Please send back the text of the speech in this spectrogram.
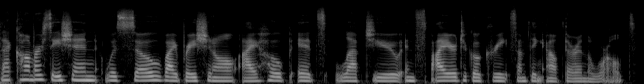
That conversation was so vibrational. I hope it's left you inspired to go create something out there in the world.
